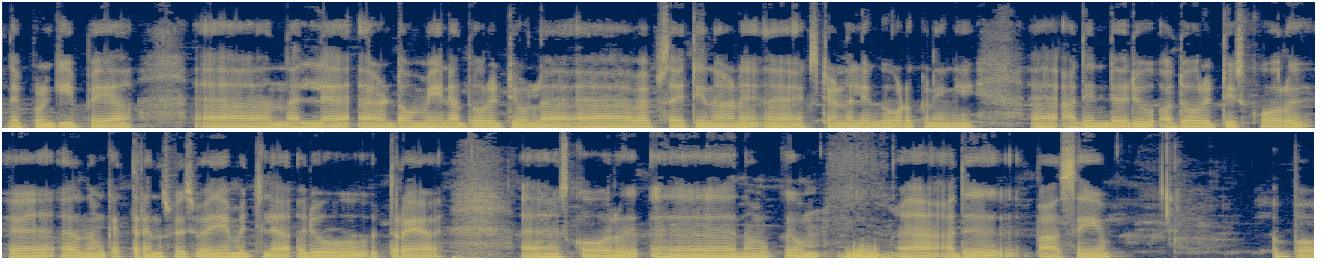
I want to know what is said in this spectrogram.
അതെപ്പോഴും കീപ്പ് ചെയ്യുക നല്ല ഡൊമൈൻ അതോറിറ്റി ഉള്ള വെബ്സൈറ്റിൽ നിന്നാണ് എക്സ്റ്റേണൽ ലിങ്ക് കൊടുക്കണമെങ്കിൽ അതിന്റെ ഒരു അതോറിറ്റി സ്കോർ അത് നമുക്ക് എത്രയെന്ന് സ്പെസിഫൈ ചെയ്യാൻ പറ്റില്ല. ഒരു ഇത്ര സ്കോറ് നമുക്ക് അത് പാസ് ചെയ്യും. അപ്പോൾ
